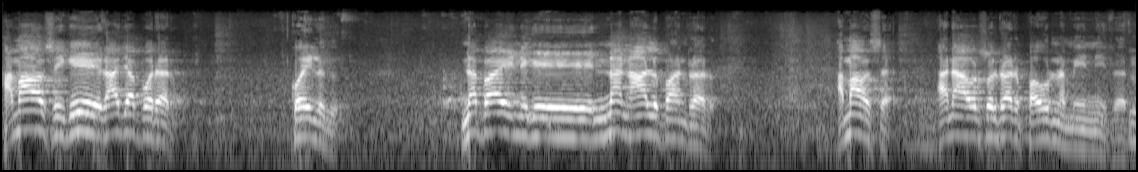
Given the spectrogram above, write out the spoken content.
அமாவாசைக்கு ராஜா போறார். கோயிலுக்கு. என்னப்பா இன்னைக்கு என்ன நாலு பான்றாரு அமாவாசை. ஆனால் அவர் சொல்றாரு பௌர்ணமின்னுறாரு.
